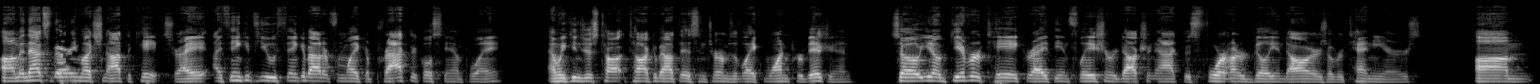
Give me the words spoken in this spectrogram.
Um, and that's very much not the case, right? I think if you think about it from like a practical standpoint, and we can just talk talk about this in terms of like one provision. So, you know, give or take, right? The Inflation Reduction Act is four hundred billion dollars over ten years, um,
